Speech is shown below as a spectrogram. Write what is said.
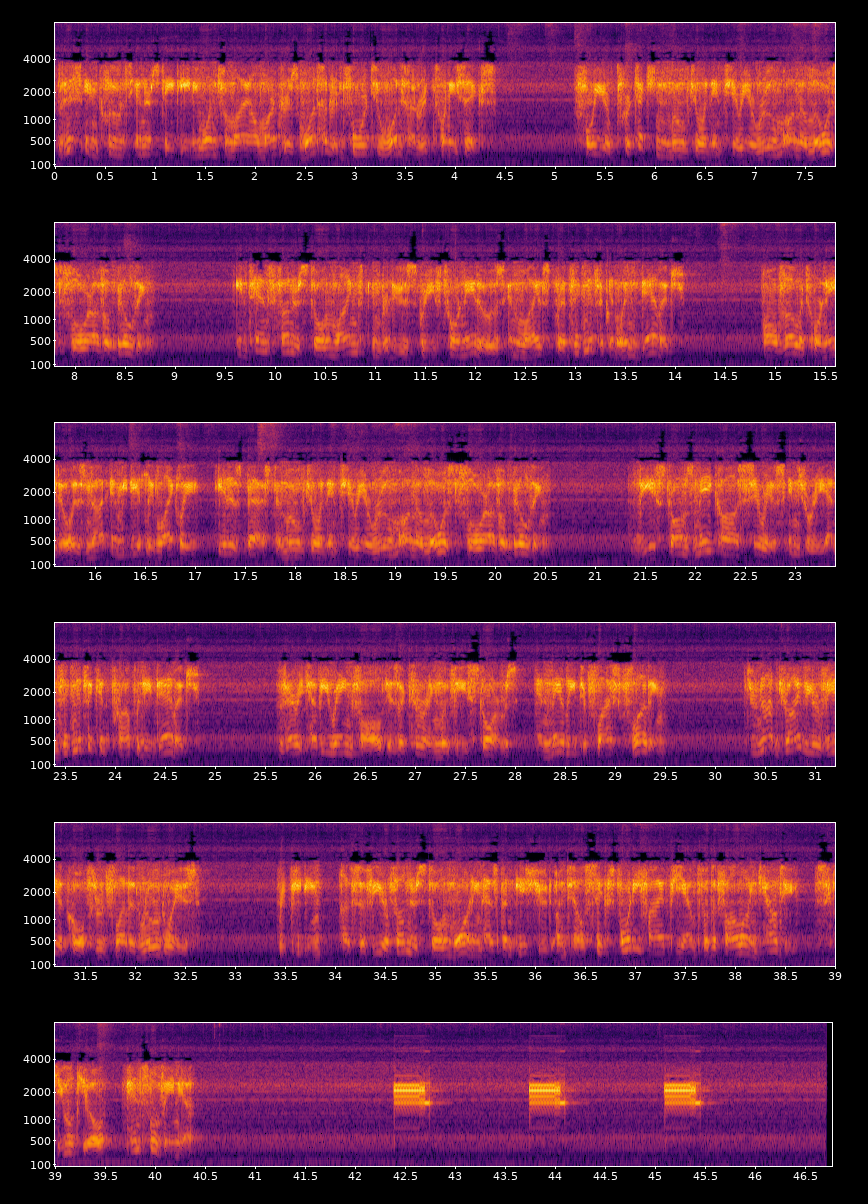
This includes Interstate 81 from mile markers 104 to 126. For your protection, move to an interior room on the lowest floor of a building. Intense thunderstorm lines can produce p.m. for the following county: Schuylkill, Pennsylvania.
